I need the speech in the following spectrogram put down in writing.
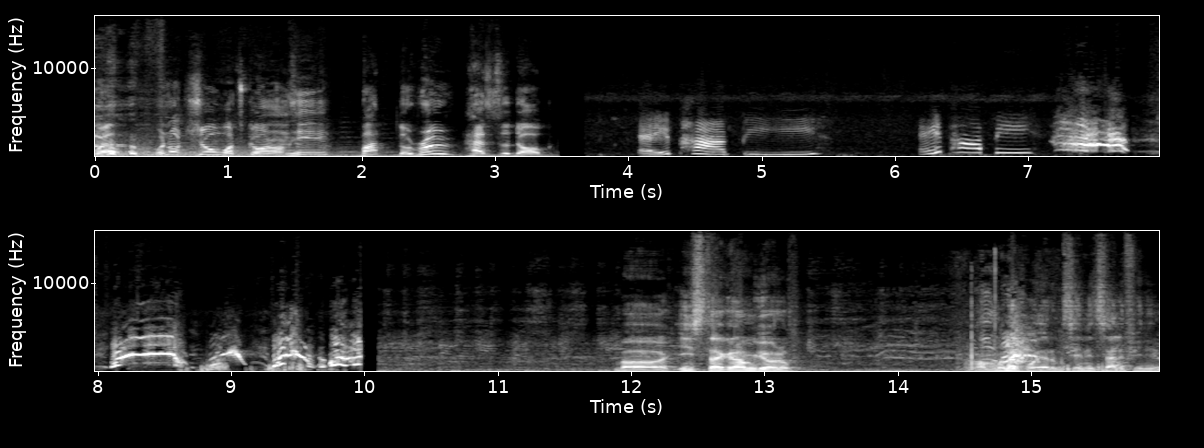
Well, we're not sure what's going on here, but the Roo has the dog. Hey, Poppy. Hey, Poppy. Bak Instagram girl. Amına koyarım senin selfie'ni.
